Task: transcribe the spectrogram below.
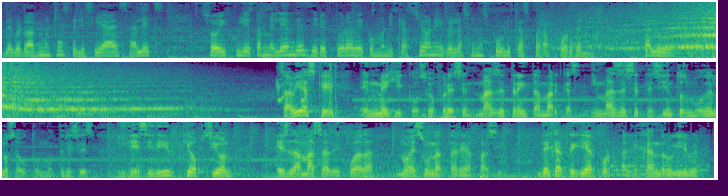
De verdad, muchas felicidades, Alex. Soy Julieta Meléndez, directora de Comunicación y Relaciones Públicas para Ford de México. Saludos. ¿Sabías que en México se ofrecen más de 30 marcas y más de 700 modelos automotrices y decidir qué opción es la más adecuada no es una tarea fácil? Déjate guiar por Alejandro Gilbert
